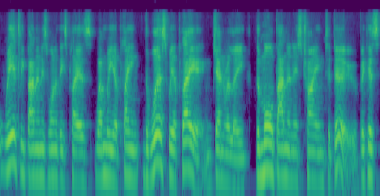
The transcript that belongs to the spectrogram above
weirdly, Bannan is one of these players. When we are playing, the worse we are playing, generally, the more Bannan is trying to do because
